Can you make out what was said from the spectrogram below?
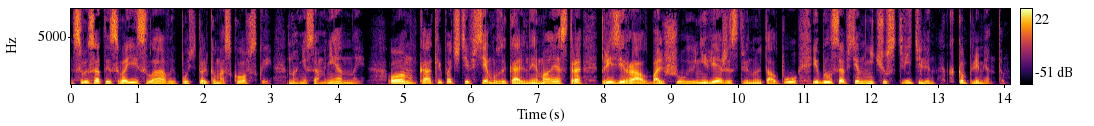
С высоты своей славы, пусть только московской, но несомненной, он, как и почти все музыкальные маэстро, презирал большую невежественную толпу и был совсем нечувствителен к комплиментам.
